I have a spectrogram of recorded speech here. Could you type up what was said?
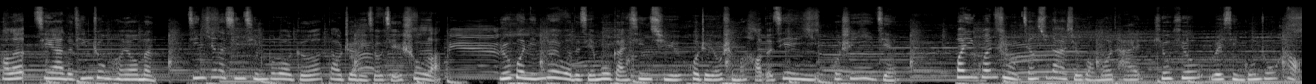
好了，亲爱的听众朋友们，今天的心情部落格到这里就结束了。如果您对我的节目感兴趣，或者有什么好的建议或是意见，欢迎关注江苏大学广播台 QQ 微信公众号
